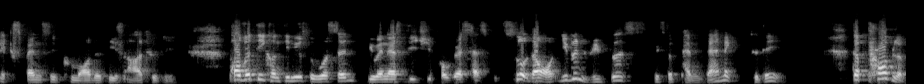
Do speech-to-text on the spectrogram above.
expensive commodities are today. Poverty continues to worsen. UNSDG progress has been slowed down or even reversed with the pandemic today. The problem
